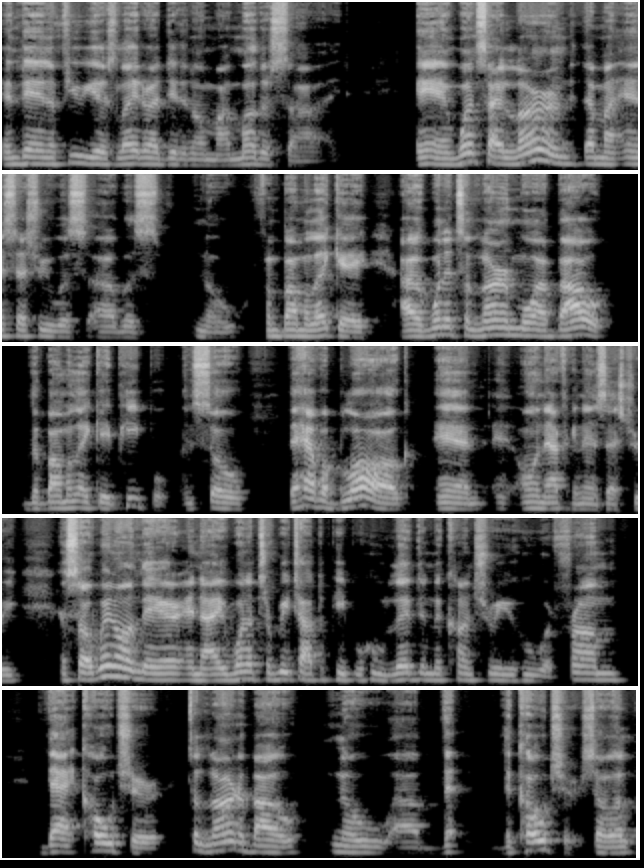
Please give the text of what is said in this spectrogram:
and then a few years later I did it on my mother's side. And once I learned that my ancestry was uh, was you know from Bamileke, I wanted to learn more about the Bamileke people, and so they have a blog and, and, on African ancestry. And so I went on there and I wanted to reach out to people who lived in the country who were from that culture to learn about you know uh, the, the culture. So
